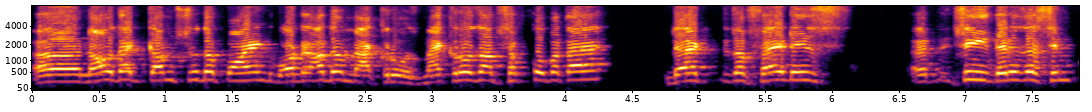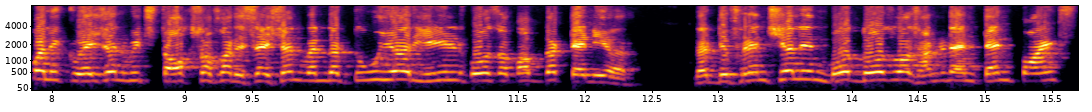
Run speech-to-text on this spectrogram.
uh, now that comes to the point what are the macros macros aap sabko pata hai that the fed is uh, see there is a simple equation which talks of a recession when the 2 year yield goes above the 10 year the differential in both those was 110 points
